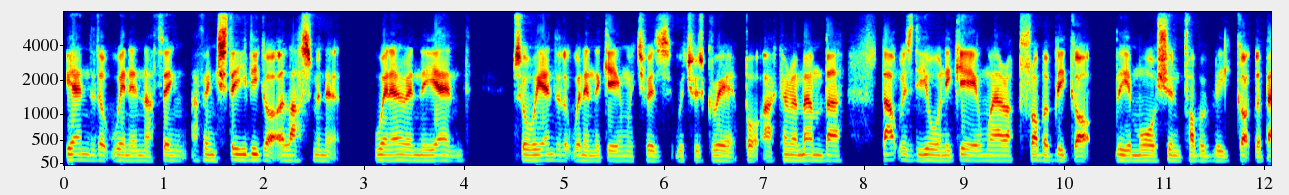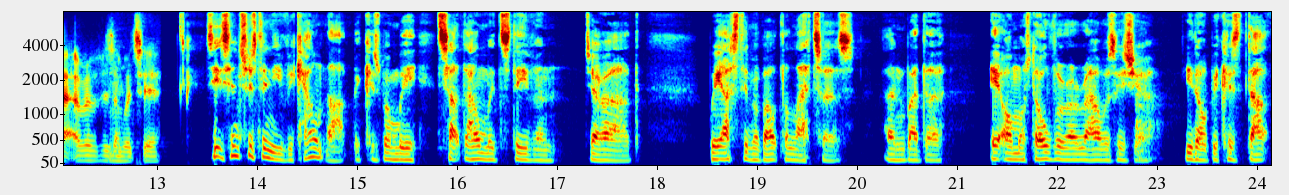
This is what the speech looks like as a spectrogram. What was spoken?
We ended up winning. I think I think Stevie got a last minute winner in the end. So we ended up winning the game, which was which was great. But I can remember that was the only game where I probably got the emotion, probably got the better of us. I mm. would say. See, it's interesting you recount that because when we sat down with Steven Gerrard, we asked him about the letters and whether it almost over arouses you, you know, because that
